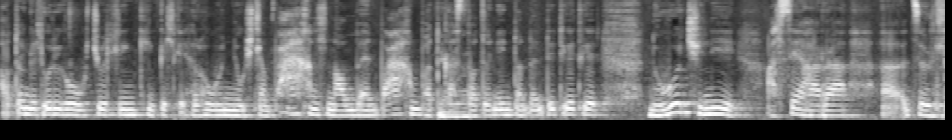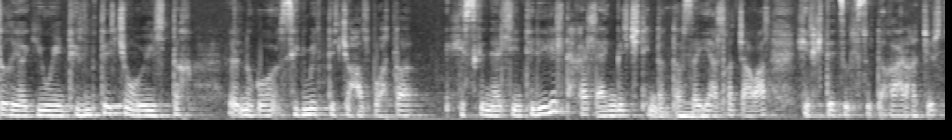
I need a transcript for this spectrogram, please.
Одоо ингээл өөрийгөө хөгжүүл ингээл гэхээр хөвөний хөгжлөн баахан л ном байна, баахан подкастууд байна энэ дунд. Тэгээ тэгэхээр нөгөө чиний алсын хараа зориг яг юу юм? Тэрнтэй чинь уйлдах нөгөө сегменттэй чинь холбоотой хэсэг нь аль тэрийг л дахиад ангилж тэнд дотоосоо ялгаж аваад хэрэгтэй зүйлсүүдээ гаргаж ирж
